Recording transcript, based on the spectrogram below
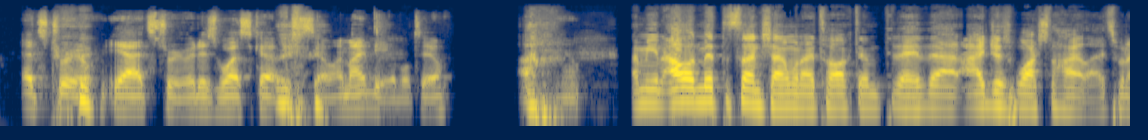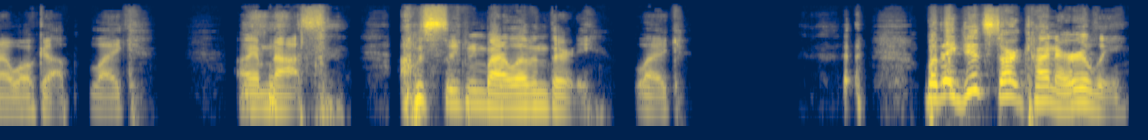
that's true. Yeah, it's true. It is West Coast, so I might be able to. Uh, yeah. I mean, I'll admit the sunshine when I talked to him today that I just watched the highlights when I woke up. Like, I am not. I was sleeping by eleven thirty. Like, but they did start kind of early.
